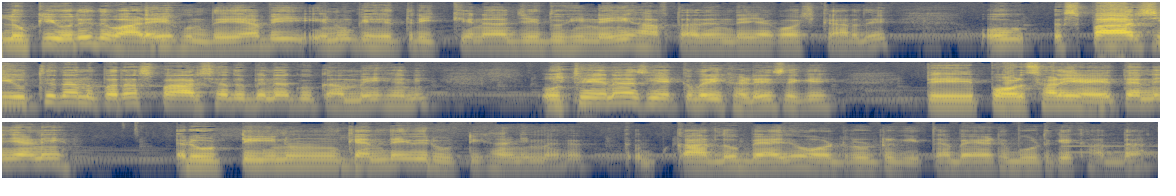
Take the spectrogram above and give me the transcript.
ਲੋਕੀ ਉਹਦੇ ਦਿਵਾਲੇ ਹੁੰਦੇ ਆ ਵੀ ਇਹਨੂੰ ਕਿਸੇ ਤਰੀਕੇ ਨਾਲ ਜੇ ਤੁਸੀਂ ਨਹੀਂ ਹਫਤਾ ਦਿੰਦੇ ਜਾਂ ਕੁਝ ਕਰਦੇ ਉਹ ਸਪਾਰਸ਼ੀ ਉੱਥੇ ਤੁਹਾਨੂੰ ਪਤਾ ਸਪਾਰਸ਼ਾਂ ਤੋਂ ਬਿਨਾ ਕੋਈ ਕੰਮ ਹੀ ਹੈ ਨਹੀਂ। ਉੱਥੇ ਨਾ ਅਸੀਂ ਇੱਕ ਵਾਰੀ ਖੜੇ ਸੀਗੇ ਤੇ ਪੁਲਿਸ ਵਾਲੇ ਆਏ ਤਿੰਨ ਜਣੇ। ਰੋਟੀ ਨੂੰ ਕਹਿੰਦੇ ਵੀ ਰੋਟੀ ਖਾਣੀ। ਮੈਂ ਕਿਹਾ ਕਰ ਲਓ ਬਹਿ ਜਾਓ ਆਰਡਰ ਆਰਡਰ ਕੀਤਾ ਬੈਠ ਬੂਟ ਕੇ ਖਾਦਾ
